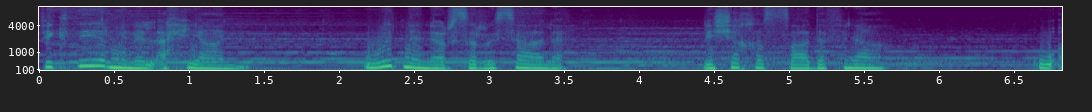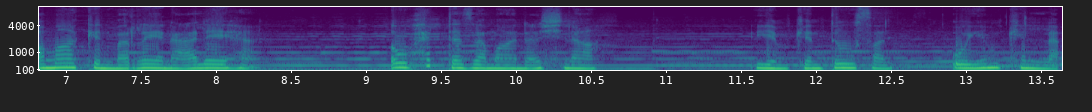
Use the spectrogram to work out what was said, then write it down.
في كثير من الأحيان ودنا نرسل رسالة لشخص صادفناه وأماكن مرينا عليها أو حتى زمان عشناه. يمكن توصل ويمكن لا.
